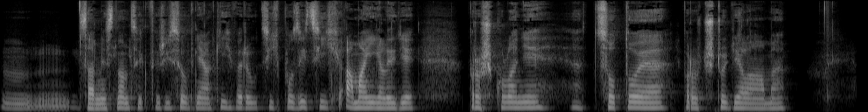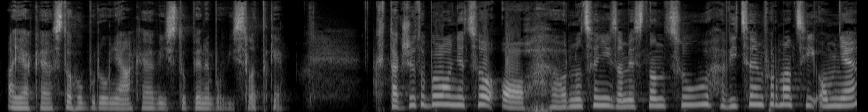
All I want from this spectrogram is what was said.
mm, zaměstnanci, kteří jsou v nějakých vedoucích pozicích a mají lidi proškoleni, co to je, proč to děláme a jaké z toho budou nějaké výstupy nebo výsledky. Takže to bylo něco o hodnocení zaměstnanců. Více informací o mě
